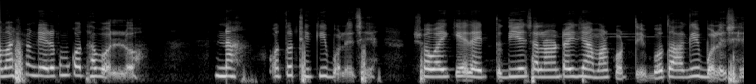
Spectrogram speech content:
আমার সঙ্গে এরকম কথা বলল। না, ও তো ঠিকই বলেছে। সবাইকে দায়িত্ব দিয়ে চালানোটাই যে আমার কর্তব্য তো আগেই বলেছে।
